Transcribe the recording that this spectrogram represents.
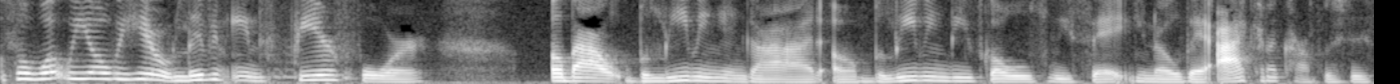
So, what we over here living in fear for about believing in God, um, believing these goals we set, you know, that I can accomplish this,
